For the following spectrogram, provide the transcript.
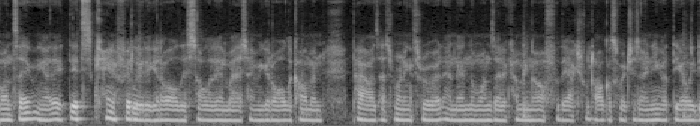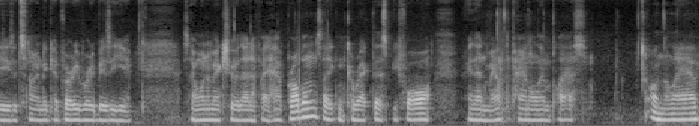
once I, you know, it, it's kind of fiddly to get all this solid in by the time you get all the common power that's running through it and then the ones that are coming off for the actual toggle switches and you got the LEDs, it's starting to get very, very busy here. So I want to make sure that if I have problems, I can correct this before I then mount the panel in place on the layout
